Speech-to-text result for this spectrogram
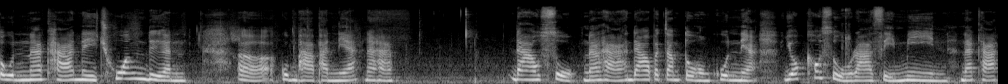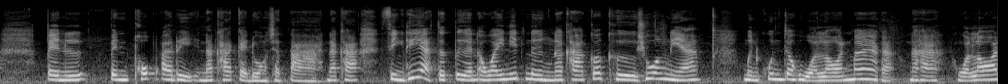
ตุลนนะคะในช่วงเดือนออกุมภาพันธ์เนี้ยนะคะ ดาวศุกร์นะคะ ดาวประจำตัวของคุณเนี่ยยกเข้าสู่ราศีมีนนะคะ เป็นเป็นภพอรินะคะแก่ดวงชะตานะคะ สิ่งที่อยากจะเตือนเอาไว้นิดนึงนะคะ ก็คือช่วงเนี้ยเหมือนคุณจะหัวร้อนมากอะนะคะ หัวร้อน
